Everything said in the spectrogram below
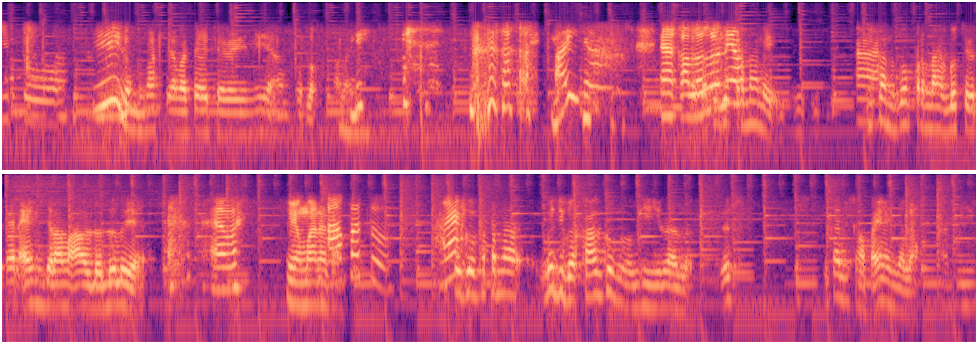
gitu Ih, lemas sama cewek-cewek ini ya ampun loh. Ih. nah kalau lu nih pernah nih. Ah. Bukan, gue pernah gue ceritain Angel sama Aldo dulu ya. apa Yang mana tuh? apa tuh Tapi gue pernah, gue juga kagum loh, gila loh. Terus kita habis ngapain Angel ya? Habis,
